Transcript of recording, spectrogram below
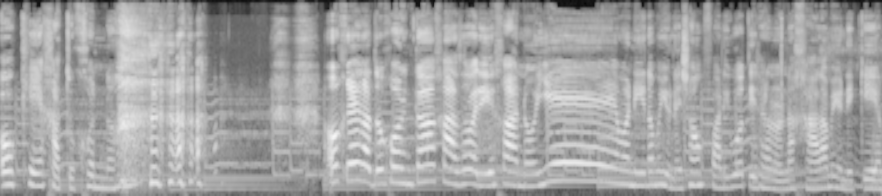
โอเคค่ะทุกคนเนาะ โอเคค่ะทุกคนก็ค่ะ สวัสดีค่ะโนเย่วันนี้เรามาอยู่ในช่องฟาริวตีถนนนะคะ เรามาอยู่ในเกม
